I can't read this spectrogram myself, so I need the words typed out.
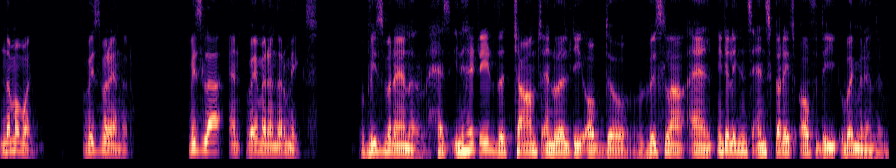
Number 1. Vizmaraner Vizsla and Weimaraner mix. Vizmaraner has inherited the charms and loyalty of the Vizsla and intelligence and courage of the Weimaraner.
